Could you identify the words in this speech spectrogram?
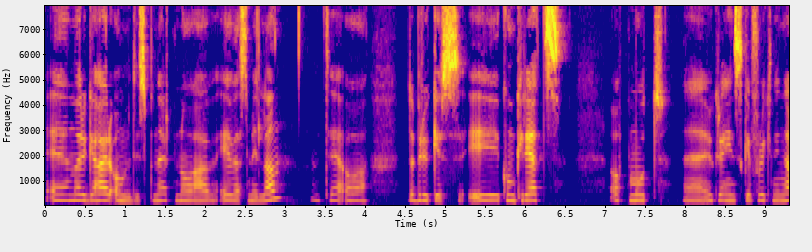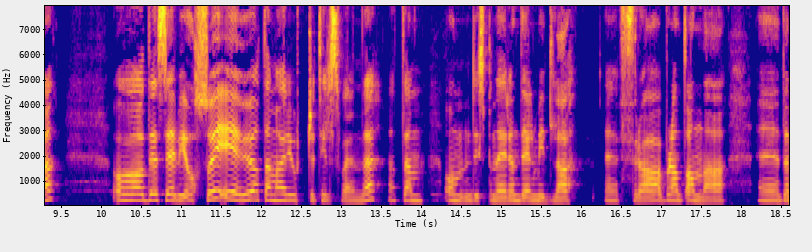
Eh, Norge har omdisponert noe av EØS-midlene til å Det brukes i, konkret opp mot eh, ukrainske flyktninger. Og det ser vi også i EU, at de har gjort tilsvarende. At de omdisponerer en del midler fra bl.a. Eh, de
